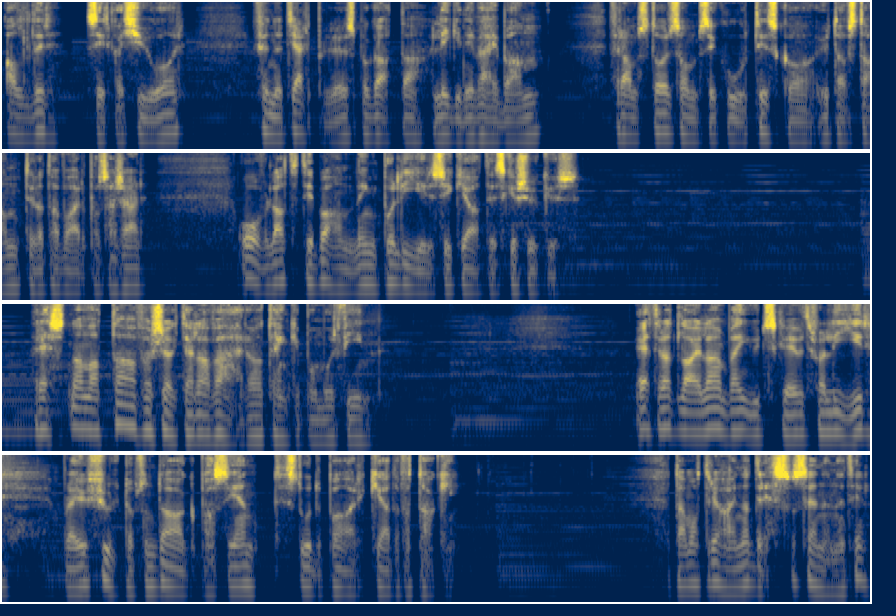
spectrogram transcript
alder ca. 20 år, funnet hjelpeløs på gata, liggende i veibanen, framstår som psykotisk og ute av stand til å ta vare på seg sjæl, overlatt til behandling på Lier psykiatriske sykehus. Resten av natta forsøkte jeg la være å tenke på morfin. Etter at Laila ble utskrevet fra Lier, ble hun fulgt opp som dagpasient, sto det på arket jeg hadde fått tak i. Da måtte de ha en adresse å sende henne til.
